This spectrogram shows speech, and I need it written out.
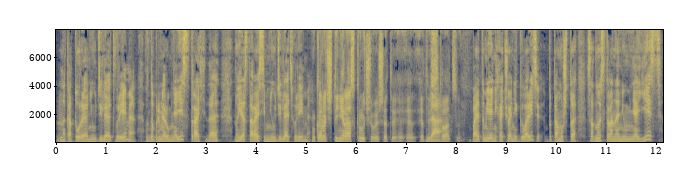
на которые они уделяют время. Вот, например, у меня есть страхи, да, но я стараюсь им не уделять время. Ну, короче, ты не раскручиваешь эту, э, э, эту да. ситуацию. Поэтому я не хочу о них говорить, потому что, с одной стороны, они у меня есть,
